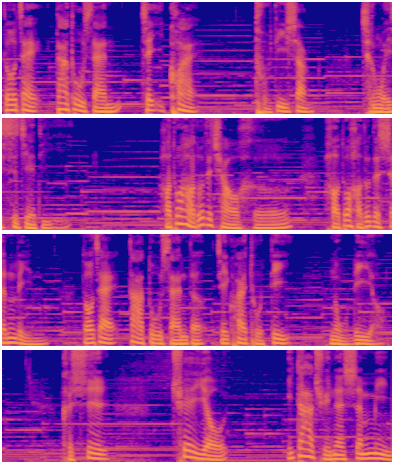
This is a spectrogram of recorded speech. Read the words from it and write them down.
都在大肚山这一块土地上成为世界第一。好多好多的巧合，好多好多的森林都在大肚山的这块土地努力哦。可是，却有。一大群的生命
